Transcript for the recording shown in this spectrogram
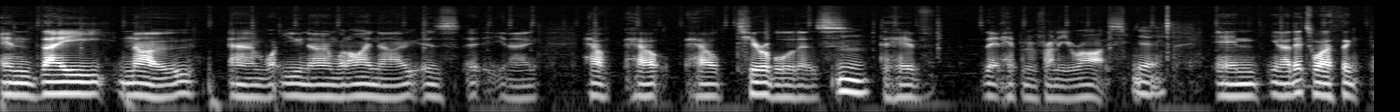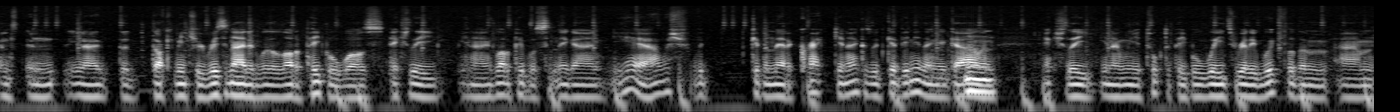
and they know um, what you know and what I know is, uh, you know, how how how terrible it is Mm. to have that happen in front of your eyes yeah, and you know that's why I think and, and you know the documentary resonated with a lot of people was actually you know a lot of people were sitting there going yeah I wish we'd given that a crack you know because we'd give anything a go Mm. and actually you know when you talk to people weeds really work for them um,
